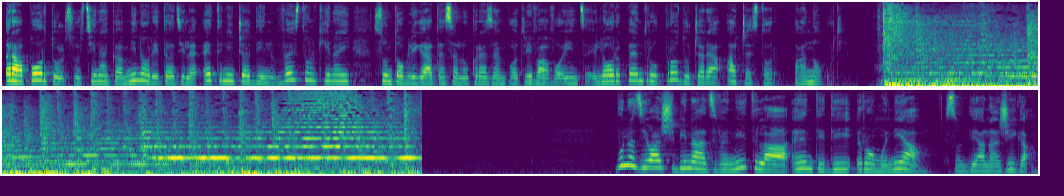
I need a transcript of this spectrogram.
Raportul susține că minoritățile etnice din vestul Chinei sunt obligate să lucreze împotriva voinței lor pentru producerea acestor panouri. Bună ziua și bine ați venit la NTD România! Sunt Diana Jiga.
